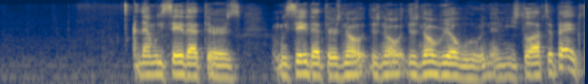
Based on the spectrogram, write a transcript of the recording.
and then we say that there's we say that there's no there's no there's no real wound, and you still have to pay. You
